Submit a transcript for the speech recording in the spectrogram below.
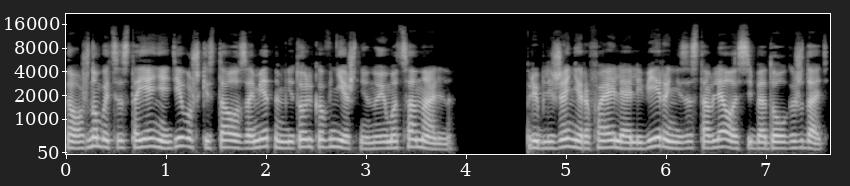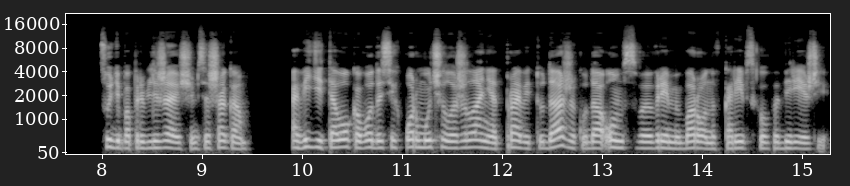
Должно быть, состояние девушки стало заметным не только внешне, но и эмоционально. Приближение Рафаэля Оливейра не заставляло себя долго ждать, судя по приближающимся шагам. А видеть того, кого до сих пор мучило желание отправить туда же, куда он в свое время баронов Карибского побережья,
